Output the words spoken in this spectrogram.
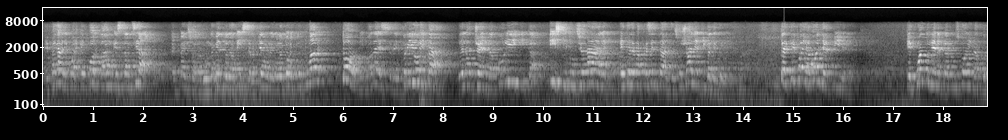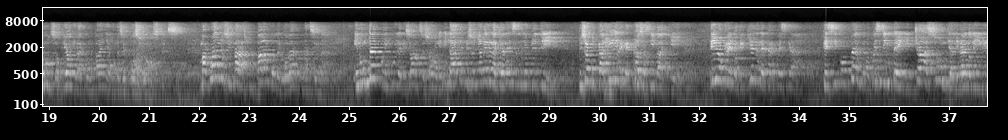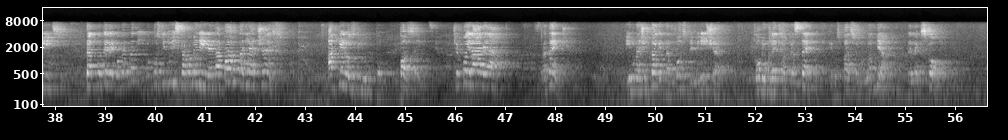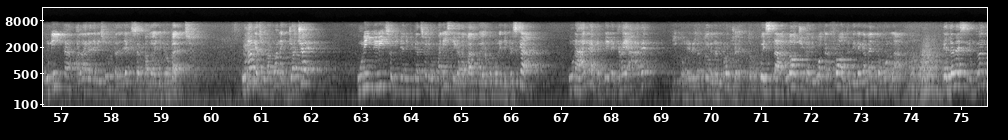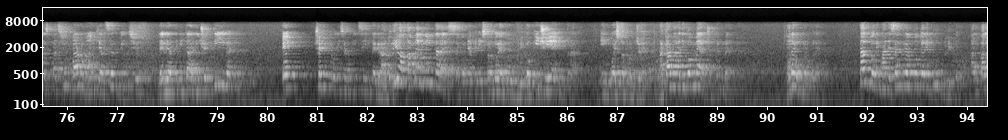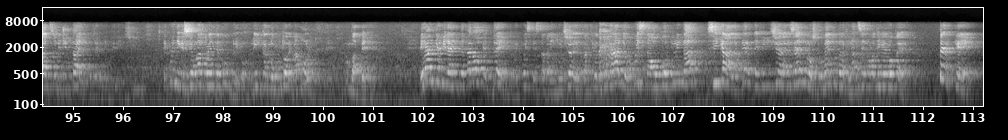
e magari qualche volta anche stanziato, e penso all'allungamento della pista e al piano regolatore portuale, tornino ad essere priorità dell'agenda politica, istituzionale e delle rappresentanze sociali e di categoria. Perché poi ha voglia di dire che quando viene Berlusconi in Abruzzo Chiodi l'accompagna come se fosse un hostess, ma quando si va sul banco del governo nazionale, in un tempo in cui le risorse sono limitate, bisogna avere la chiarezza degli obiettivi, bisogna capire che cosa si va a chiedere. E io credo che chiedere per pescare che si confermino questi impegni già assunti a livello di indirizzo dal potere governativo costituisca, come dire, la porta di accesso a che lo sviluppo possa iniziare. C'è poi l'area strategica, in una città che D'Alfonso definisce come un letto a castello, perché lo spazio non lo abbiamo, dell'ex Covo, unita all'area di risulta degli ex serbatoi di Properzio, un'area sulla quale già c'è un indirizzo di pianificazione urbanistica da parte del comune di Pescara, un'area che deve creare, dicono i redattori del progetto, questa logica di waterfront, di legamento con l'acqua, che deve essere un grande spazio urbano ma anche al servizio delle attività ricettive e centro di servizi integrato. Io, a me non interessa come amministratore pubblico chi ci entra in questo progetto. La Camera di Commercio, ben bene, non è un problema tanto rimane sempre al potere pubblico, al palazzo di città il potere di indirizzo. E quindi che sia un altro ente pubblico, l'interlocutore va molto bene, non va bene. È anche evidente però che dentro, e questa è stata l'intuizione del Partito Democratico, questa opportunità si cala per definizione ad esempio lo strumento della finanza innovativa europea. Perché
